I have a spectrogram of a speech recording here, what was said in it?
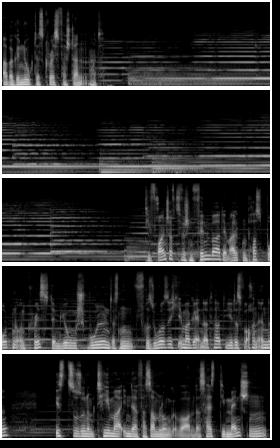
aber genug, dass Chris verstanden hat. Die Freundschaft zwischen Finbar, dem alten Postboten, und Chris, dem jungen Schwulen, dessen Frisur sich immer geändert hat, jedes Wochenende, ist zu so einem Thema in der Versammlung geworden. Das heißt, die Menschen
